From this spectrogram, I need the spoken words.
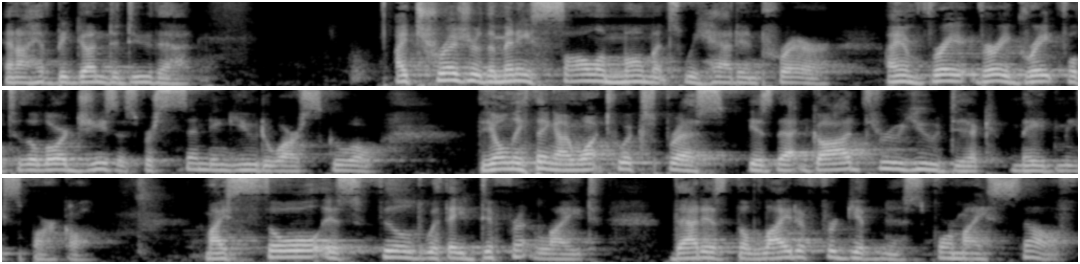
And I have begun to do that. I treasure the many solemn moments we had in prayer. I am very, very grateful to the Lord Jesus for sending you to our school. The only thing I want to express is that God through you, Dick, made me sparkle. My soul is filled with a different light. That is the light of forgiveness for myself,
